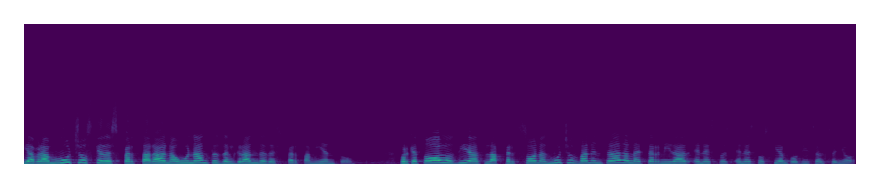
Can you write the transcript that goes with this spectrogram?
y habrá muchos que despertarán aún antes del grande despertamiento. Porque todos los días las personas, muchos van a entrar a la eternidad en estos, en estos tiempos, dice el Señor.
